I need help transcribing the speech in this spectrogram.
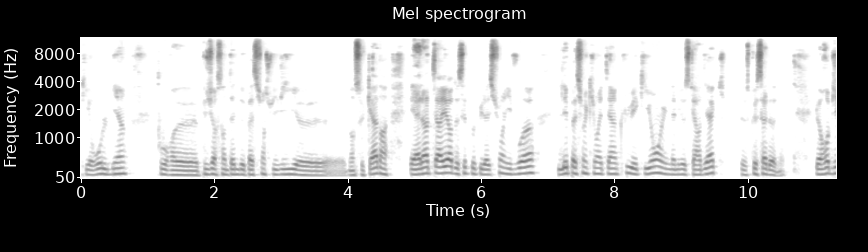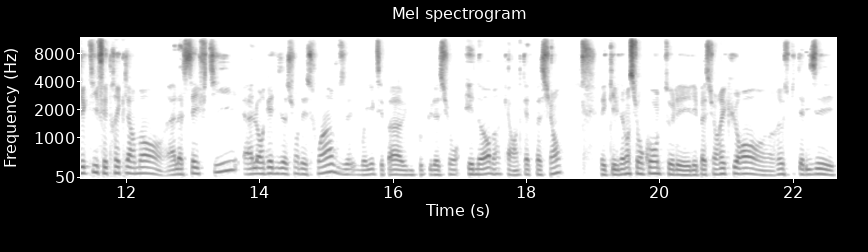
qui roule bien pour plusieurs centaines de patients suivis dans ce cadre. Et à l'intérieur de cette population, il voit les patients qui ont été inclus et qui ont une amylose cardiaque, ce que ça donne. Leur objectif est très clairement à la safety, à l'organisation des soins. Vous voyez que ce n'est pas une population énorme, 44 hein, patients, et qu'évidemment, si on compte les, patients récurrents euh, réhospitalisés,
